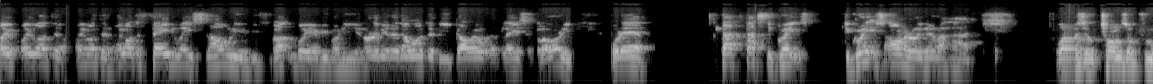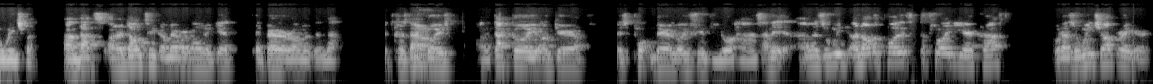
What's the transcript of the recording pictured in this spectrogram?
I, I want to, I want to, I want to fade away slowly and be forgotten by everybody. You know what I mean? I don't want to be going out in a blaze of glory. But uh, that that's the greatest, the greatest honor I've ever had was a thumbs up from a winchman, and that's and I don't think I'm ever going to get a better honor than that because that No. guy's that guy or girl is putting their life into your hands, and it, and as a win, I know the pilots are flying the aircraft, but as a winch operator,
